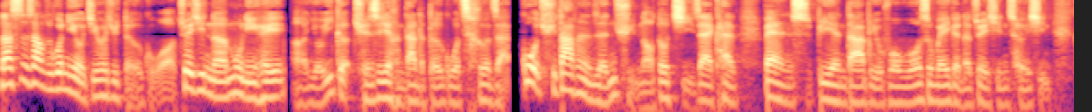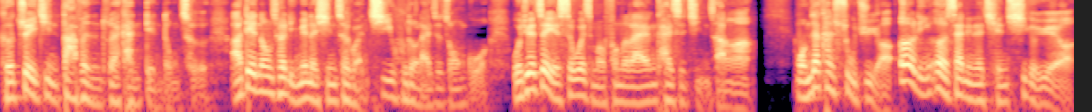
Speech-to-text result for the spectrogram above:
那事实上，如果你有机会去德国，最近呢，慕尼黑呃有一个。全世界很大的德国车展，过去大部分的人群哦都挤在看 Benz、BMW 或 Volkswagen 的最新车型，可最近大部分人都在看电动车，而电动车里面的新车款几乎都来自中国。我觉得这也是为什么冯德莱恩开始紧张啊。我们再看数据啊，二零二三年的前七个月哦，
